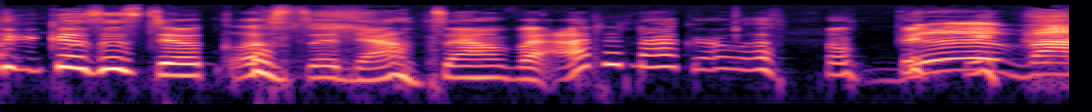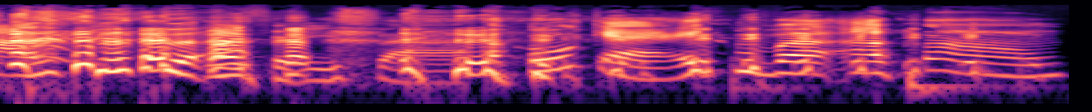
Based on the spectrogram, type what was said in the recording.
because it's still close to downtown. But I did not grow up. Goodbye. the upper east side. Okay. But um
